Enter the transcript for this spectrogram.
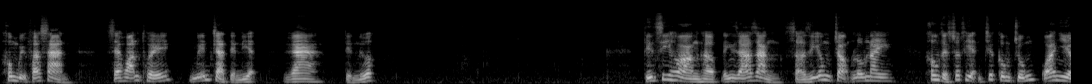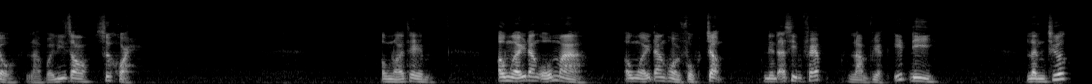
không bị phá sản, sẽ hoãn thuế, miễn trả tiền điện, ga, tiền nước. Tiến sĩ Hoàng Hợp đánh giá rằng sở dĩ ông Trọng lâu nay không thể xuất hiện trước công chúng quá nhiều là với lý do sức khỏe. Ông nói thêm, ông ấy đang ốm mà, ông ấy đang hồi phục chậm nên đã xin phép làm việc ít đi. Lần trước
